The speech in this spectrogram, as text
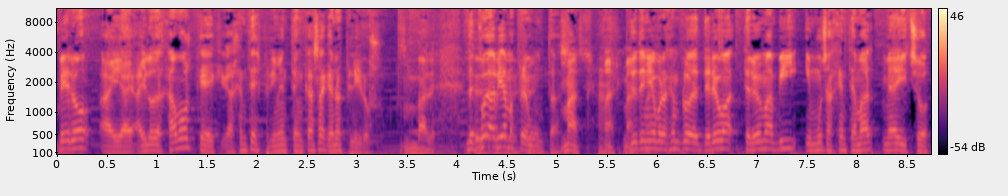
pero ahí, ahí- ahí lo dejamos, que, que la gente experimente en casa, que no es peligroso. Vale. Después había más sí. preguntas. Más, más, más. Yo tenía, más. por ejemplo, de Teorema, Teorema B y mucha gente más me ha dicho,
